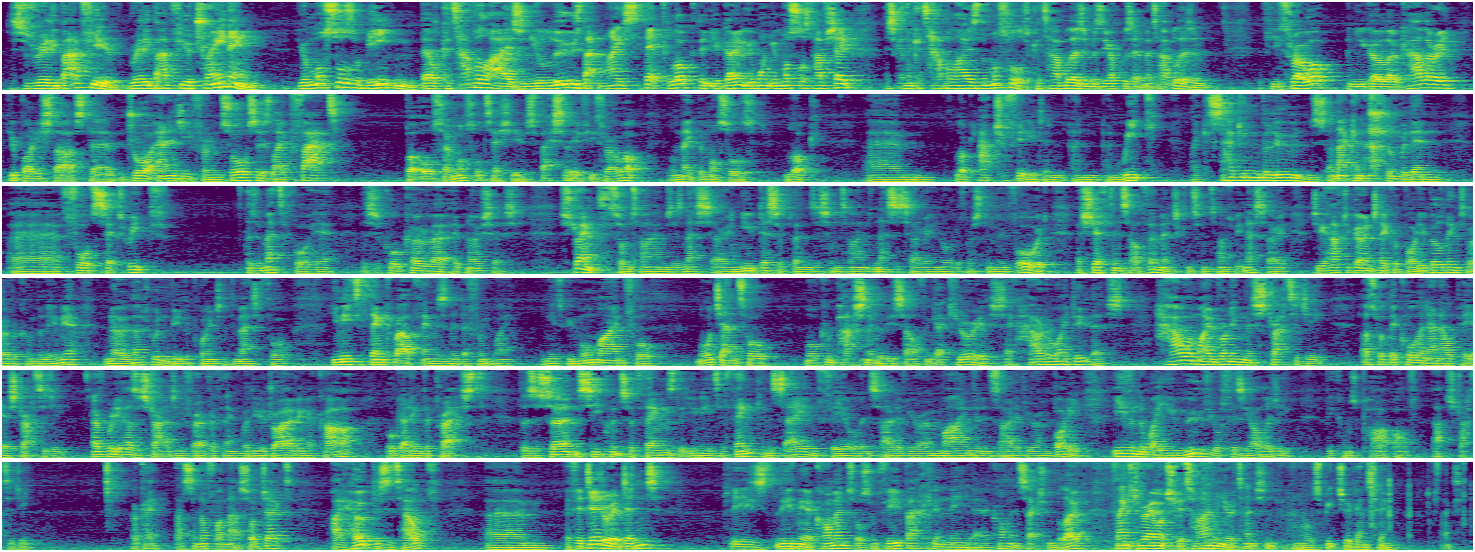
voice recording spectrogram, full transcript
this is really bad for you, really bad for your training. Your muscles will be eaten, they'll catabolize, and you'll lose that nice thick look that you're going. You want your muscles to have shape. It's going to catabolize the muscles. Catabolism is the opposite of metabolism. If you throw up and you go low calorie, your body starts to draw energy from sources like fat, but also muscle tissue, especially if you throw up. It will make the muscles look um, look atrophied and, and, and, weak, like sagging balloons, and that can happen within uh, four to six weeks. There's a metaphor here. This is called covert hypnosis. Strength sometimes is necessary, new disciplines are sometimes necessary in order for us to move forward. A shift in self image can sometimes be necessary. Do you have to go and take up bodybuilding to overcome bulimia? No, that wouldn't be the point of the metaphor. You need to think about things in a different way. You need to be more mindful, more gentle, more compassionate with yourself and get curious. Say, how do I do this? How am I running this strategy? That's what they call in NLP a strategy. Everybody has a strategy for everything, whether you're driving a car or getting depressed. There's a certain sequence of things that you need to think and say and feel inside of your own mind and inside of your own body. Even the way you move your physiology becomes part of that strategy. Okay, that's enough on that subject. I hope this has helped. Um, if it did or it didn't, please leave me a comment or some feedback in the uh, comment section below. Thank you very much for your time and your attention, and we'll speak to you again soon. Thanks.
